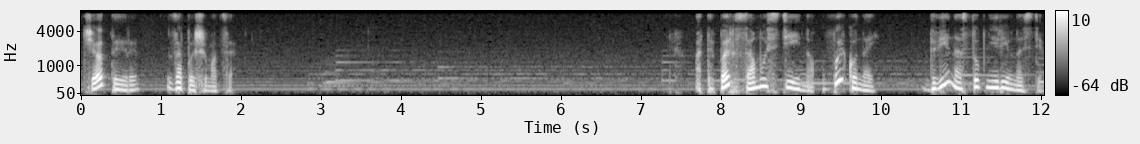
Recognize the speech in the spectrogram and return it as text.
4. Запишемо це. А тепер самостійно виконай дві наступні рівності.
